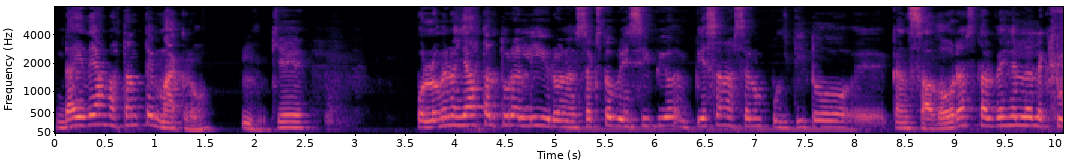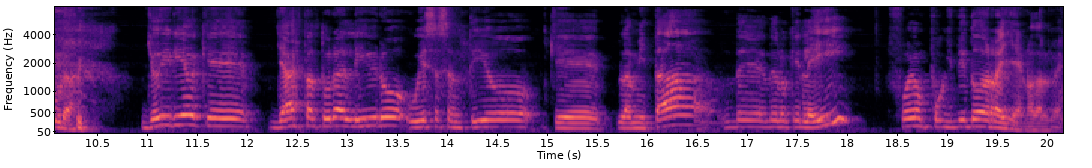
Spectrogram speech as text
da ideas bastante macro, que por lo menos ya a esta altura del libro, en el sexto principio, empiezan a ser un poquitito eh, cansadoras tal vez en la lectura. Yo diría que ya a esta altura del libro hubiese sentido que la mitad de, de lo que leí fue un poquitito de relleno tal vez.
